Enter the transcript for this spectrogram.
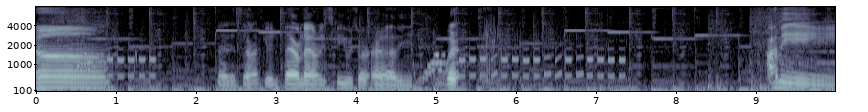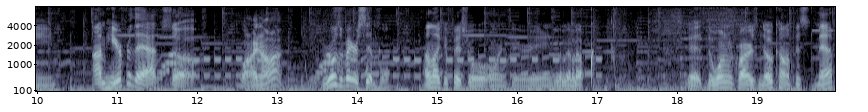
Um, that is not good. Found out his ski resort. Uh, I mean, what? I mean, I'm here for that, so why not? The rules are very simple. Unlike official orienteering. The, one requires no compass, map,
